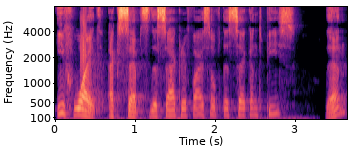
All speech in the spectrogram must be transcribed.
if white accepts the sacrifice of the second piece then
